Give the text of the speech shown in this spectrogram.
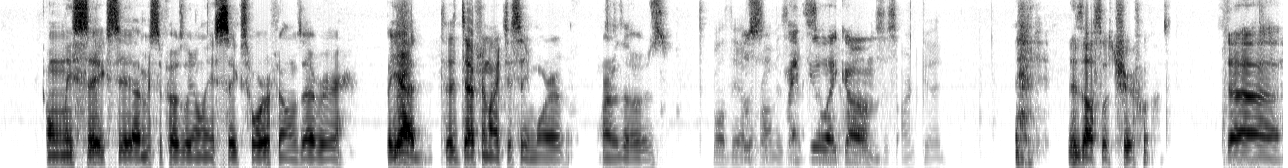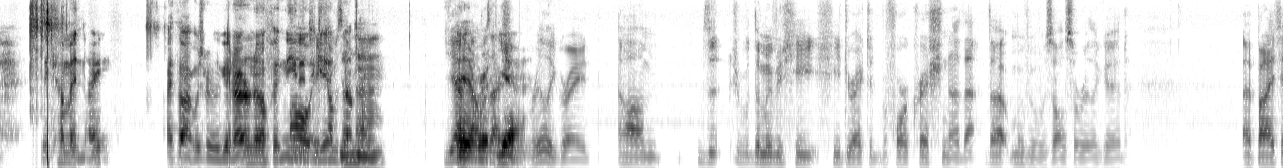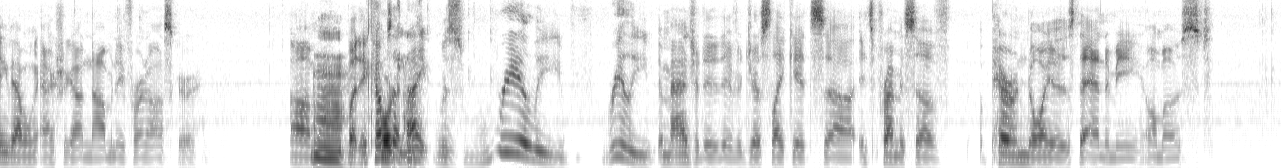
only six. Yeah, I mean, supposedly only six horror films ever. But yeah, I'd definitely like to see more of more of those. Well, the other see, problem is I feel so like, horror um, movies just aren't good. Is also true. the they come at night i thought was really good i don't know if it needed Oh, to it get comes at night. Mhm. Yeah, Yeah, that was actually yeah. really great. Um, the the movie he he directed before Krisha that that movie was also really good. Uh, but I think that one actually got nominated for an Oscar. Um, Mm, but it comes at night was really really imaginative and just like its uh its premise of paranoia is the enemy almost.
